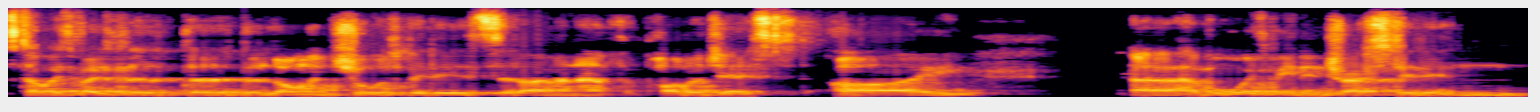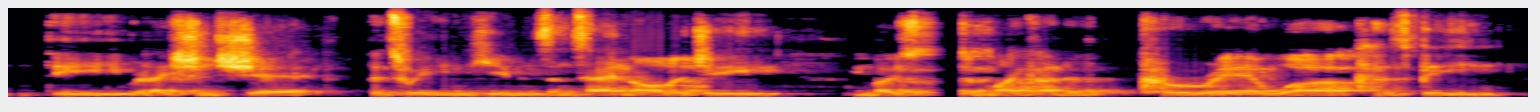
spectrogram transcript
so I suppose the, the, the long and short of it is that I'm an anthropologist. I uh, have always been interested in the relationship between humans and technology. Most of my kind of career work has been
